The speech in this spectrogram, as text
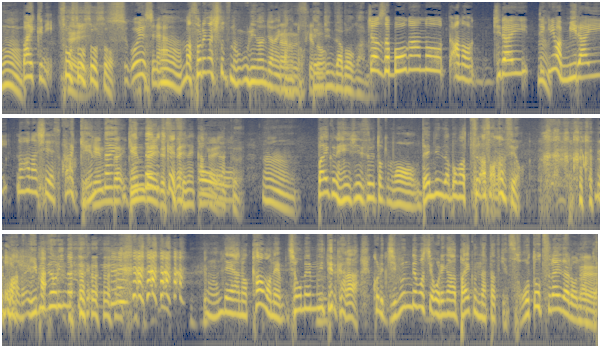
バイクに。そうそうそうそう、すごいですね。うん。まあ、それが一つの売りなんじゃないかなとですけど。電人ザボーガーの。じゃあ、ザ・ボーガンのあの時代的には未来の話ですか、あれ現代現代に近いですよね現代関係なおく、うん、バイクに変身する時も電人ザボーガー辛そうなんですよ。もうあのエビ反りになってて うん、であの顔もね正面向いてるからこれ自分でもし俺がバイクになった時相当辛いだろうなと、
